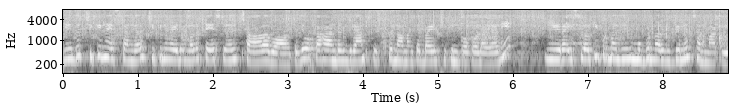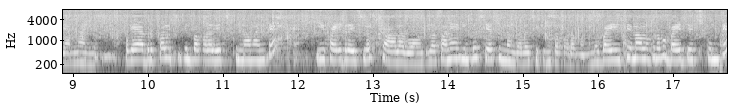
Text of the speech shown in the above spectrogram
దీంతో చికెన్ వేస్తాం కదా చికెన్ వేయడం వల్ల టేస్ట్ అనేది చాలా బాగుంటుంది. ఒక హండ్రెడ్ గ్రామ్స్ తీసుకున్నామంటే బయట చికెన్ పకోడా కానీ ఈ రైస్లోకి ఇప్పుడు మనం దీన్ని ముగ్గురు నలుగురు తినొచ్చు అనమాట ఈ అన్నాన్ని. ఒక యాభై రూపాయలు చికెన్ పకోడా తెచ్చుకున్నామంటే ఈ ఫ్రైడ్ రైస్లో చాలా బాగుంటుంది. ఆ సమయానికి ఇంట్లో చేస్తున్నాం కదా చికెన్ పకోడా మనం. బయట తినాలనుకున్నప్పుడు బయట తెచ్చుకుంటే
